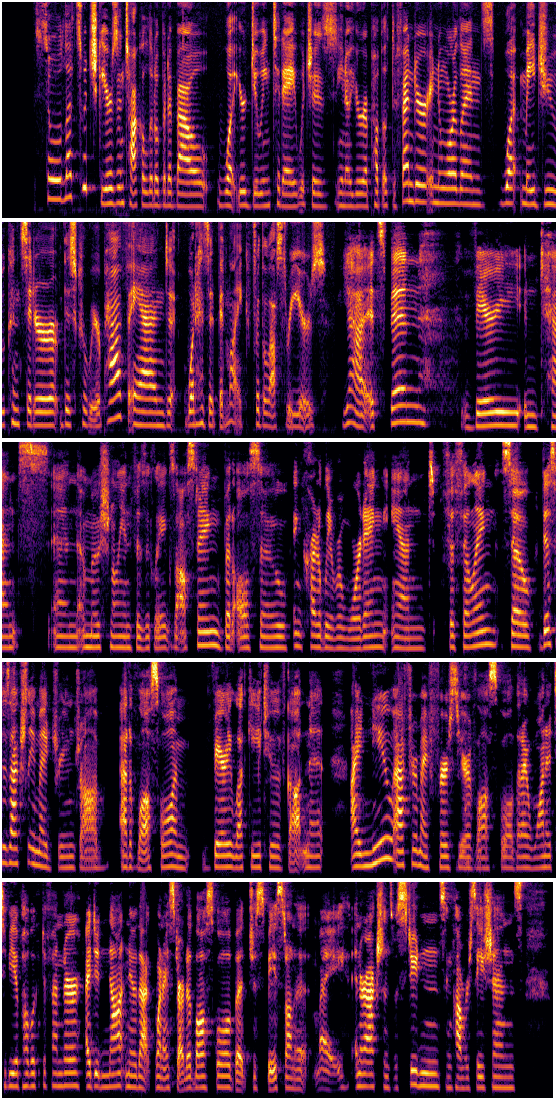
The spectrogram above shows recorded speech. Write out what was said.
So let's switch gears and talk a little bit about what you're doing today, which is, you know, you're a public defender in New Orleans. What made you consider this career path and what has it been like for the last three years? Yeah, it's been very intense and emotionally and physically exhausting, but also incredibly rewarding and fulfilling. So, this was actually my dream job out of law school. I'm very lucky to have gotten it. I knew after my first year of law school that I wanted to be a public defender. I did not know that when I started law school, but just based on it, my interactions with students and conversations,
